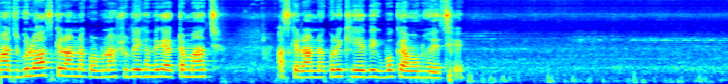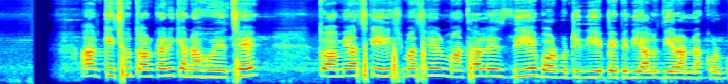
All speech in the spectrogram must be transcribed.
মাছগুলো আজকে রান্না করব না, শুধু এখান থেকে একটা মাছ আজকে রান্না করে খেয়ে দেখব কেমন হয়েছে। আর কিছু তরকারি কেনা হয়েছে। তো আমি আজকে ইলিশ মাছের মাথা লেজ দিয়ে, বরবটি দিয়ে, পেঁপে দিয়ে, আলু দিয়ে রান্না করব।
